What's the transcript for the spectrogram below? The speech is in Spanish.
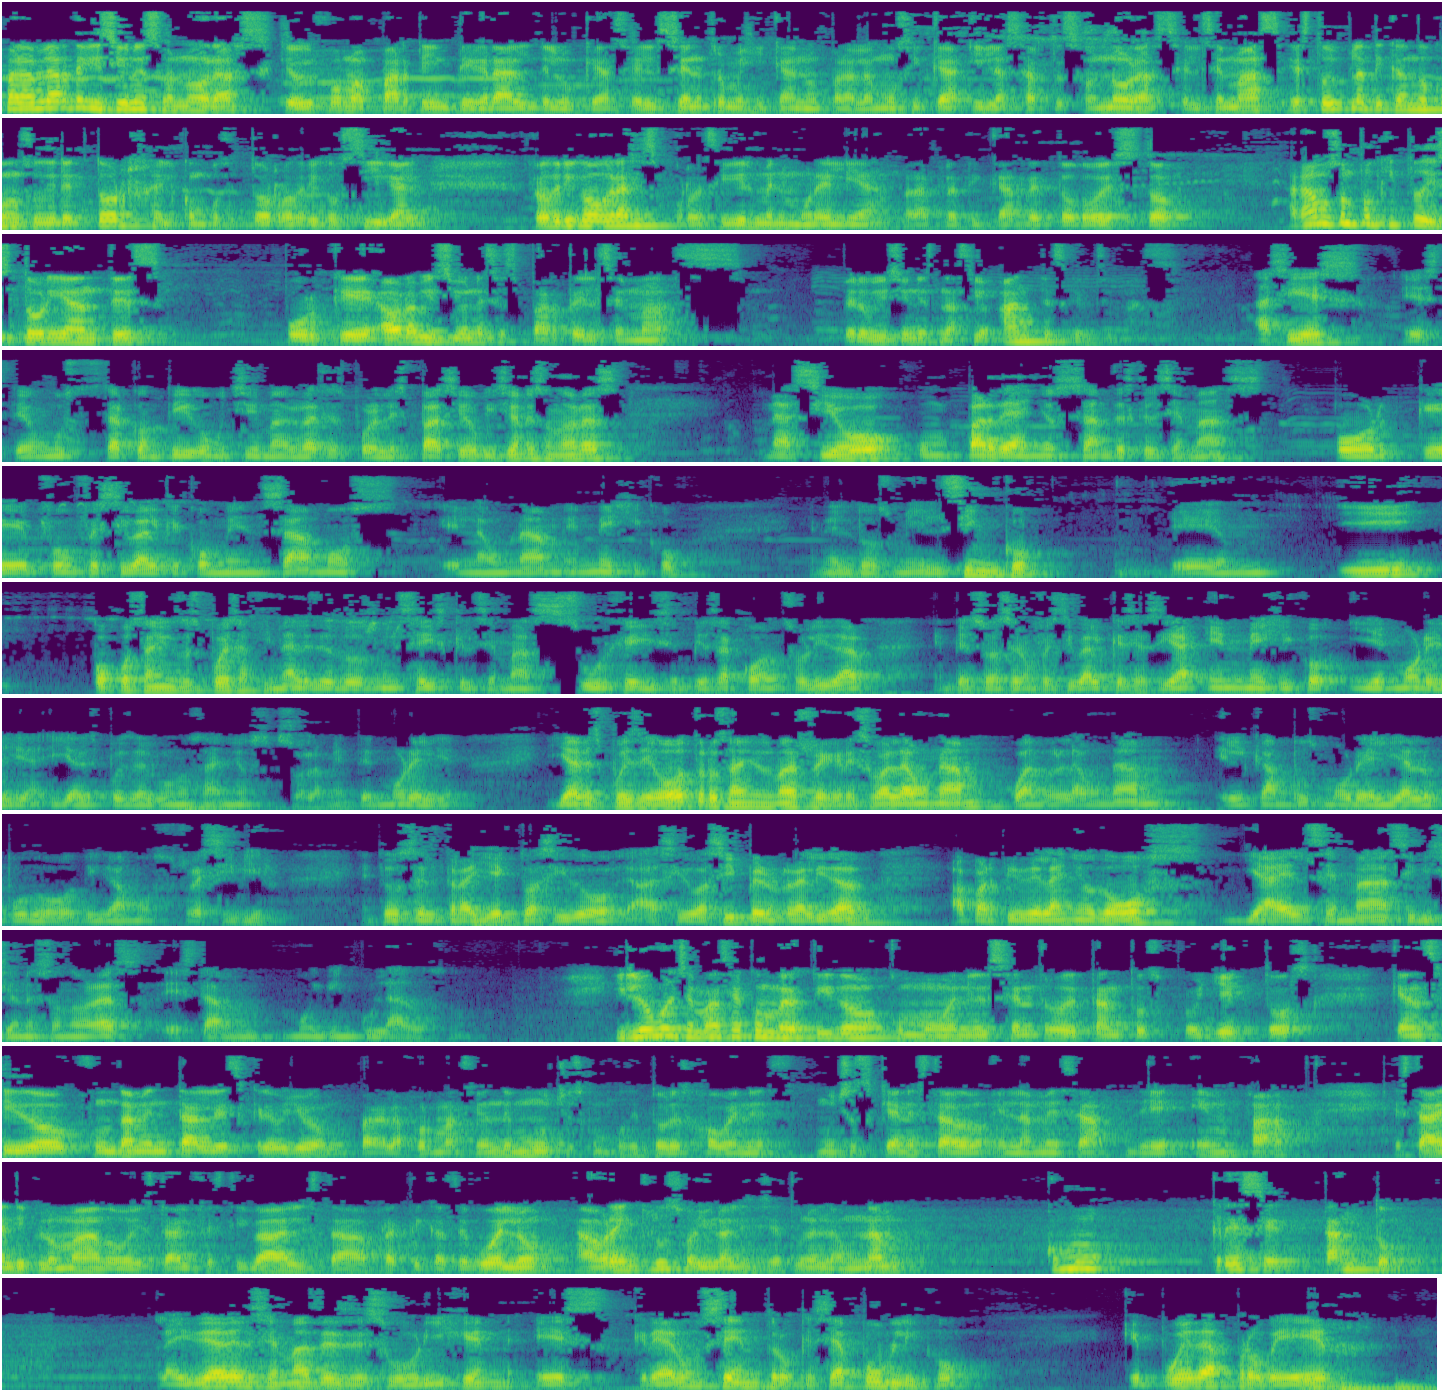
Para hablar de Visiones Sonoras, que hoy forma parte integral de lo que hace el Centro Mexicano para la Música y las Artes Sonoras, el CEMAS, estoy platicando con su director, el compositor Rodrigo Sigal. Rodrigo, gracias por recibirme en Morelia para platicar de todo esto. Hagamos un poquito de historia antes, porque ahora Visiones es parte del CEMAS, pero Visiones nació antes que el CEMAS. Así es, este, un gusto estar contigo, muchísimas gracias por el espacio. Visiones Sonoras nació un par de años antes que el CEMAS, porque fue un festival que comenzamos en la UNAM en México en el 2005 eh, y pocos años después, a finales de 2006, que el CEMAS surge y se empieza a consolidar, empezó a ser un festival que se hacía en México y en Morelia, y ya después de algunos años solamente en Morelia. Y ya después de otros años más regresó a la UNAM, cuando la UNAM, el campus Morelia, lo pudo, digamos, recibir. Entonces el trayecto ha sido, ha sido así, pero en realidad a partir del año 2 ya el CEMAS y Visiones Sonoras están muy vinculados. Y luego el CEMAS se ha convertido como en el centro de tantos proyectos que han sido fundamentales, creo yo, para la formación de muchos compositores jóvenes, muchos que han estado en la mesa de ENFA. Está el diplomado, está el festival, está prácticas de vuelo, ahora incluso hay una licenciatura en la UNAM. ¿Cómo crece tanto? La idea del CEMAS desde su origen es crear un centro que sea público, que pueda proveer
